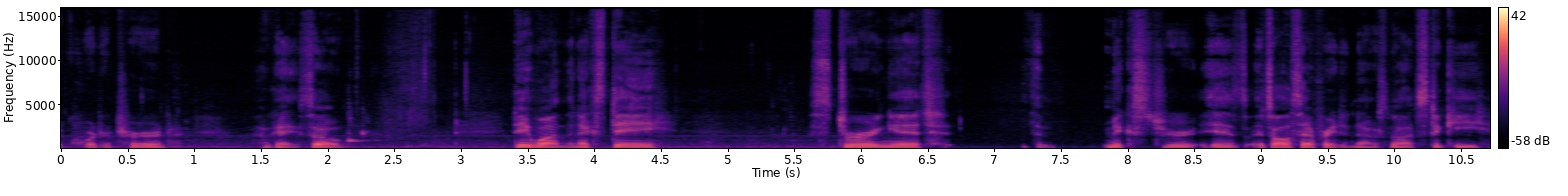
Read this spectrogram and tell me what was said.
a quarter turn. Okay, so day one, the next day stirring it. The mixture is, it's all separated now. It's not sticky.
